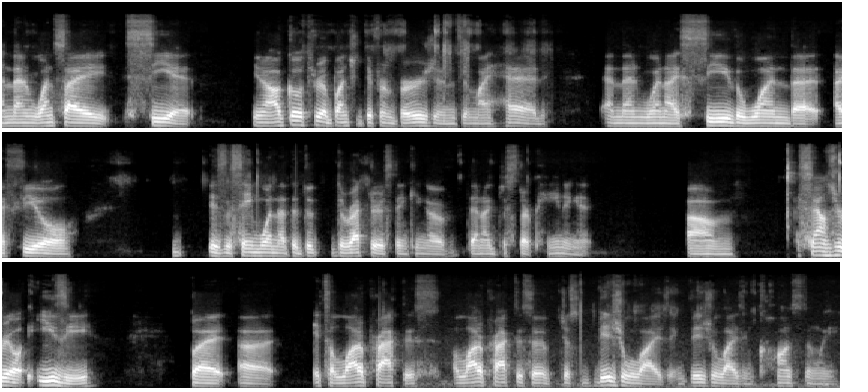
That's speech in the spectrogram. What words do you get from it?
And then once I see it, you know, I'll go through a bunch of different versions in my head and then when I see the one that I feel is the same one that the d- director is thinking of, then I just start painting it. Um, sounds real easy, but uh, it's a lot of practice, a lot of practice of just visualizing, visualizing constantly.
